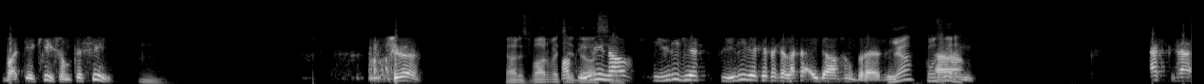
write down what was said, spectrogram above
wat jy kies om te sien. Mm. So, Ja, dis waar wat jy daar hierdie sê. nou vir hierdie week, hierdie week het ek 'n lekker uitdaging Bradley. Ja, kom ons hoor. Ehm, ek uh,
